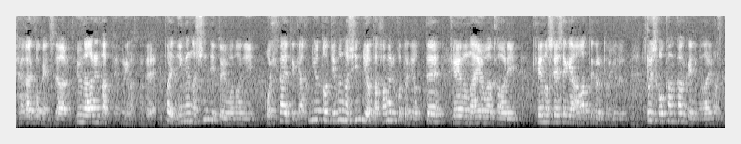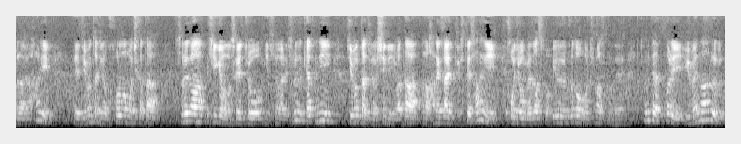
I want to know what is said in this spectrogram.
社会貢献につながるという流れになっておりますのでやっぱり人間の心理というものに置き換えて逆に言うと自分の心理を高めることによって経営の内容が変わり経営の成績が上がってくるというそういう相関関係にもなりますからやはり自分たちの心の持ち方それが企業の成長につながりそれが逆に自分たちの心理にまた跳ね返ってきてさらに向上を目指すということを持ちますのでそれでやっぱり夢のある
